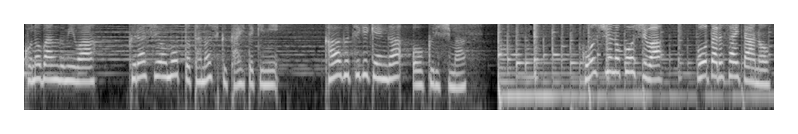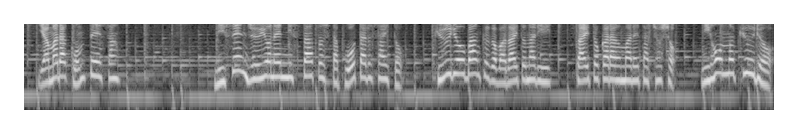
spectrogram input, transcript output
この番組は、暮らしをもっと楽しく快適に、川口義賢がお送りします。今週の講師は、ポータルサイターの山田根平さん。2014年にスタートしたポータルサイト、給料バンクが話題となり、サイトから生まれた著書、日本の給料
